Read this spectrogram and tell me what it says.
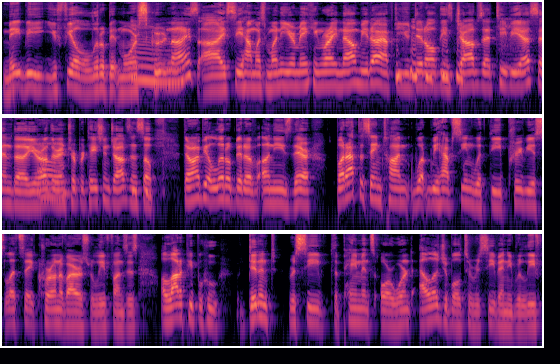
maybe you feel a little bit more mm. scrutinized. I see how much money you're making right now, Mira, after you did all these jobs at TBS and uh, your oh. other interpretation jobs. And so there might be a little bit of unease there. But at the same time, what we have seen with the previous, let's say, coronavirus relief funds is a lot of people who didn't receive the payments or weren't eligible to receive any relief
